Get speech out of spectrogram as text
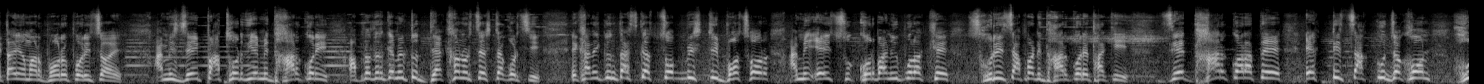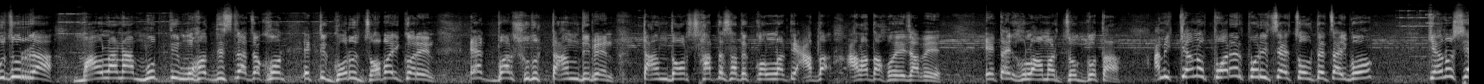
এটাই আমার বড় পরিচয়। আমি যেই পাথর দিয়ে আমি ধার করি, আপনাদেরকে আমি একটু দেখানোর চেষ্টা করছি। এখানে কিন্তু আজকে চব্বিশটি বছর আমি এই কোরবানি উপলক্ষে ছুরি চাপাটি ধার করে থাকি। যে ধার করাতে একটি চাক্কু যখন হুজুররা, মাওলানা মুফতি মহাদ্দিসরা যখন একটি গরু জবাই করেন, একবার শুধু টান দিবেন, টান দেওয়ার সাথে সাথে কল্লাটি আদা আলাদা হয়ে যাবে। এটাই হলো আমার যোগ্যতা। আমি কেন পরের পরিচয় চলতে চাইব? কেন সে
